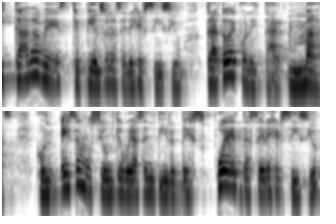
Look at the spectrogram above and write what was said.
Y cada vez que pienso en hacer ejercicio, trato de conectar más con esa emoción que voy a sentir después de hacer ejercicio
